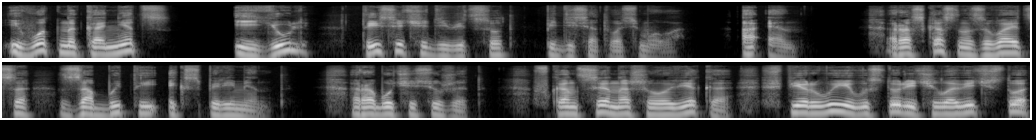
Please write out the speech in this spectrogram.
и вот, наконец, июль 1958 А.Н. Рассказ называется «Забытый эксперимент». Рабочий сюжет. В конце нашего века впервые в истории человечества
